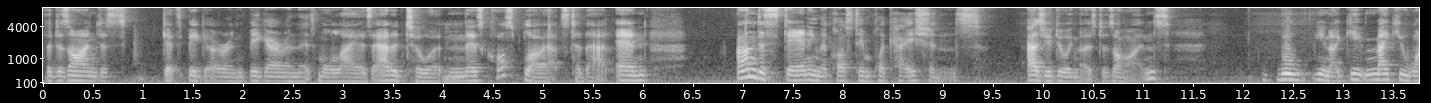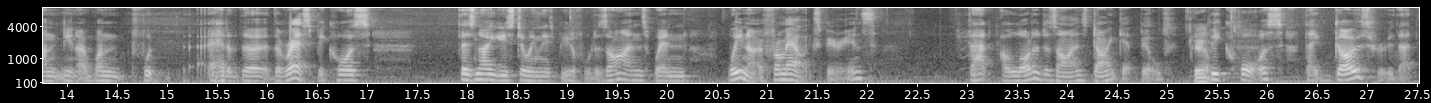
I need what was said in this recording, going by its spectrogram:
the design just gets bigger and bigger and there's more layers added to it and there's cost blowouts to that. And understanding the cost implications as you're doing those designs will you know give, make you one you know one foot ahead of the the rest because there's no use doing these beautiful designs when we know from our experience that a lot of designs don't get built Yeah. because they go through that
